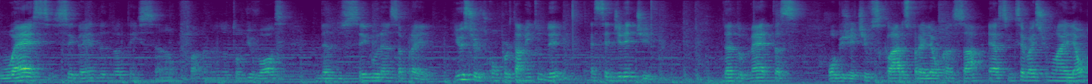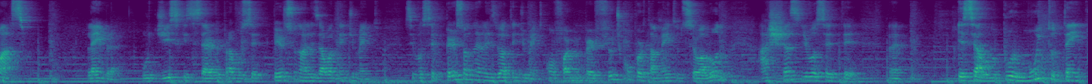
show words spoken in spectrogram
O S, você ganha dando atenção, falando no tom de voz, dando segurança para ele. E o estilo de comportamento D é ser diretivo, dando metas, objetivos claros para ele alcançar. É assim que você vai estimular ele ao máximo. Lembra, o DISC serve para você personalizar o atendimento. Se você personalizar o atendimento conforme o perfil de comportamento do seu aluno, a chance de você ter né, esse aluno por muito tempo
